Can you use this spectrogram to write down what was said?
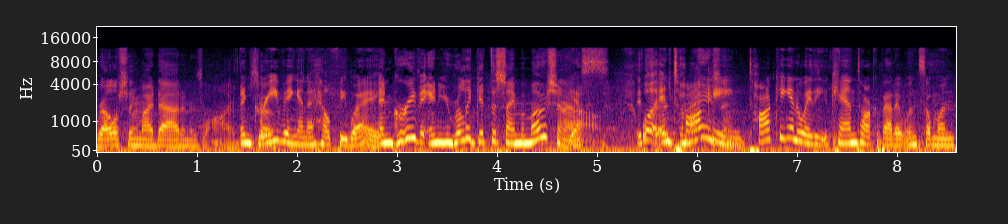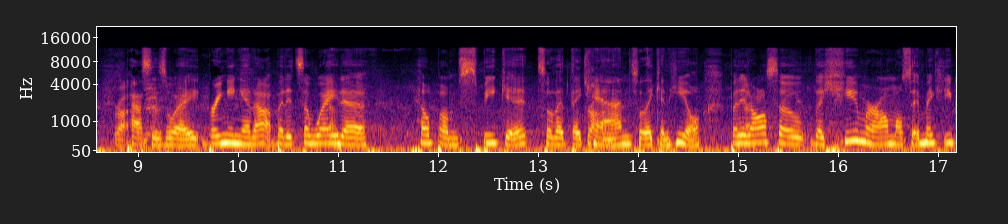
relishing my dad and his life and So- grieving in a healthy way. and grieving and you really get the same emotion yes. out It's- well, and talking, amazing. talking in a way that you can talk about it when someone Right. passes away, bringing it up, but it's a way Yeah. to help them speak it so that they That's right. can, so they can heal. But it also the humor almost it makes you.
